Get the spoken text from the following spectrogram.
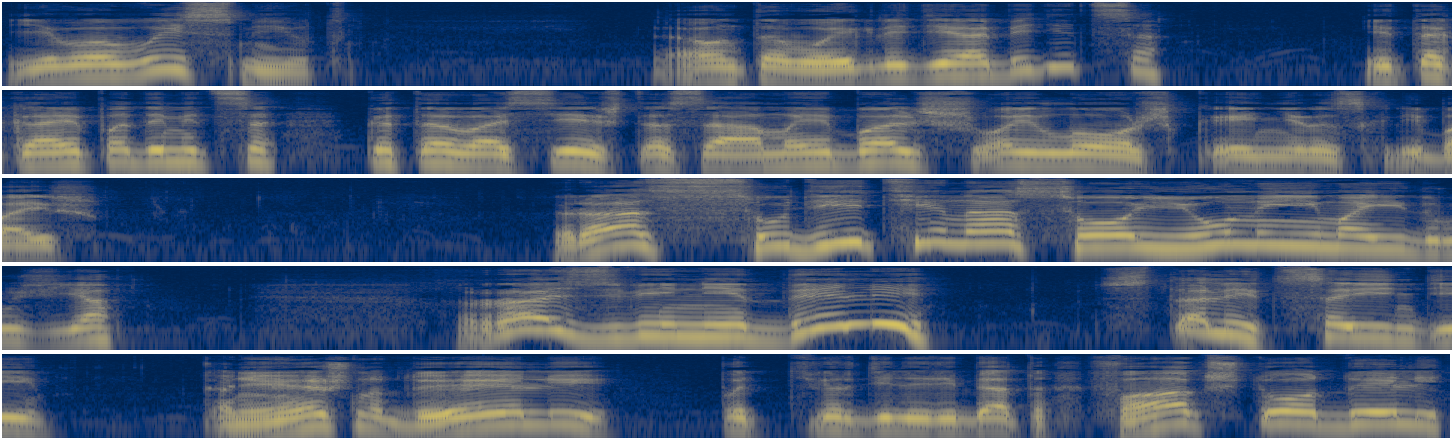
его высмеют, а он того и гляди обидится. И такая подымется катавасия, что самой большой ложкой не расхлебаешь. Рассудите нас, о юные мои друзья! Разве не Дели столица Индии? Конечно, Дели, подтвердили ребята. Факт, что Дели...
